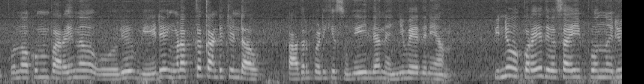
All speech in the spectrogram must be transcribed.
ഇപ്പോൾ നോക്കുമ്പോൾ പറയുന്ന ഒരു വീഡിയോ നിങ്ങളൊക്കെ കണ്ടിട്ടുണ്ടാവും. കാതർപ്പടിക്ക് സുഖയില്ല നെഞ്ഞുവേദനയാണ് പിന്നെ കുറേ ദിവസമായി ഇപ്പോൾ ഒന്നൊരു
